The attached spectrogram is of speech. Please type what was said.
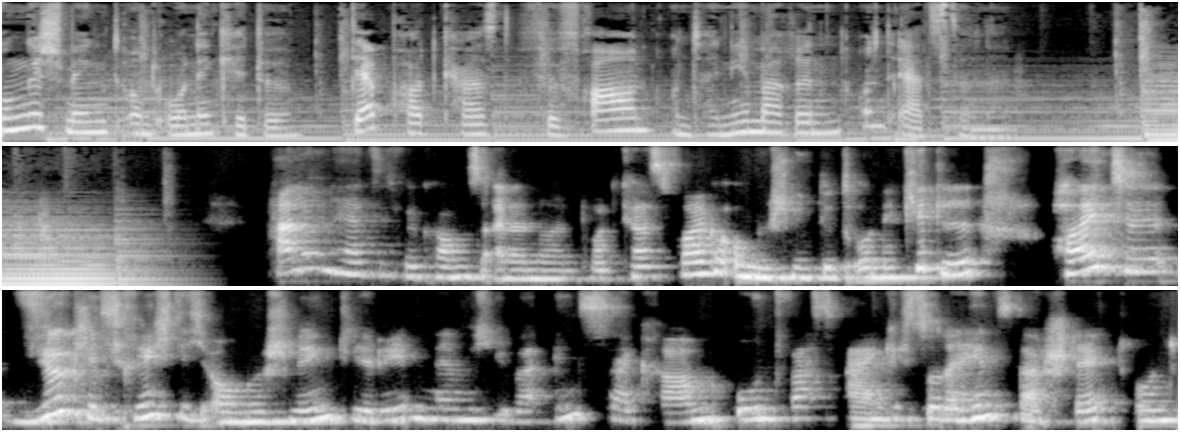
Ungeschminkt und ohne Kittel. Der Podcast für Frauen, Unternehmerinnen und Ärztinnen. Hallo und herzlich willkommen zu einer neuen Podcast-Folge Ungeschminkt und ohne Kittel. Heute wirklich richtig ungeschminkt. Wir reden nämlich über Instagram und was eigentlich so dahinter steckt und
